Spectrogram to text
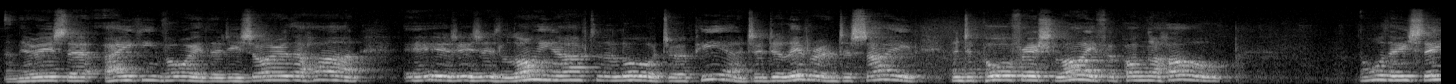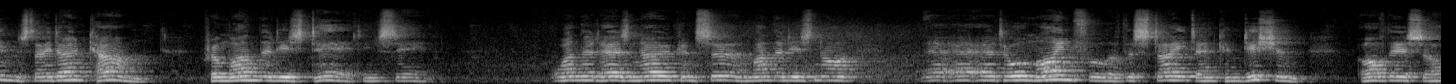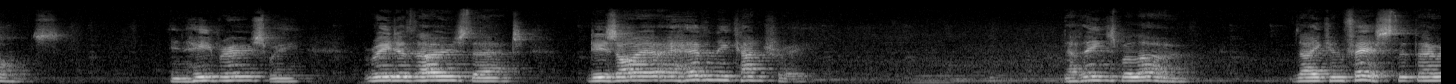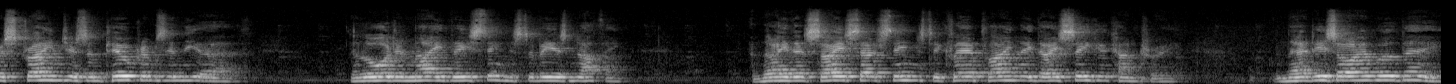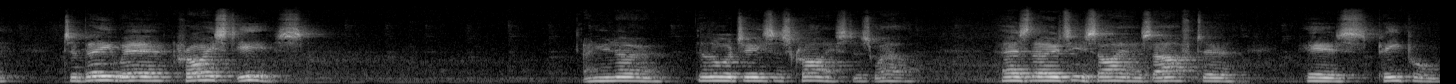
And there is that aching void, the desire of the heart is, is, is longing after the Lord to appear, to deliver and to save, and to pour fresh life upon the whole All these things, they don't come from one that is dead in sin, one that has no concern, one that is not at all mindful of the state and condition of their souls. In Hebrews, we read of those that desire a heavenly country, the things below. They confess that they were strangers and pilgrims in the earth. The Lord had made these things to be as nothing. And they that say such things declare plainly they seek a country. And that desire will be to be where Christ is. And you know, the Lord Jesus Christ as well has those desires after his people.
